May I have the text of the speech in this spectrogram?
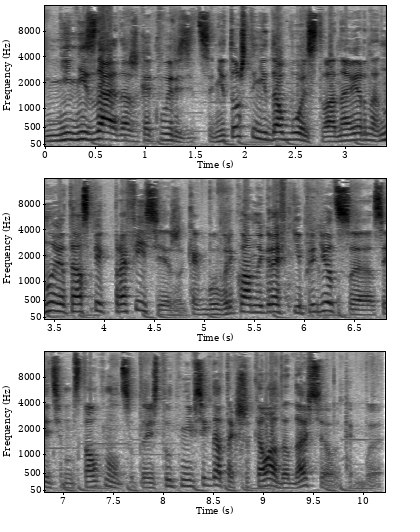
не, не знаю даже, как выразиться. Не то, что недовольство, а, наверное, ну, это аспект профессии же. Как бы в рекламной графике придется с этим столкнуться. То есть тут не всегда так шоколада, да, все, как бы.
